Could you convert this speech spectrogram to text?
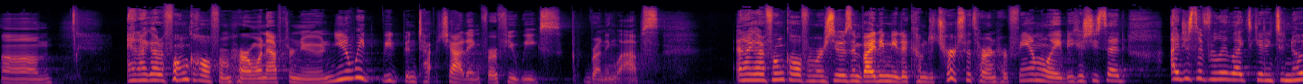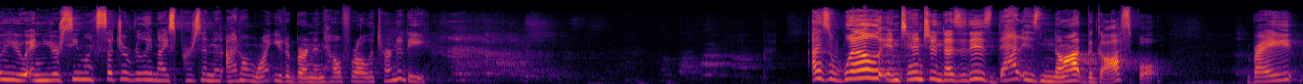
Um, and I got a phone call from her one afternoon. You know, we'd, we'd been t- chatting for a few weeks, running laps. And I got a phone call from her. She was inviting me to come to church with her and her family because she said, I just have really liked getting to know you, and you seem like such a really nice person, and I don't want you to burn in hell for all eternity. As well intentioned as it is, that is not the gospel, right?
